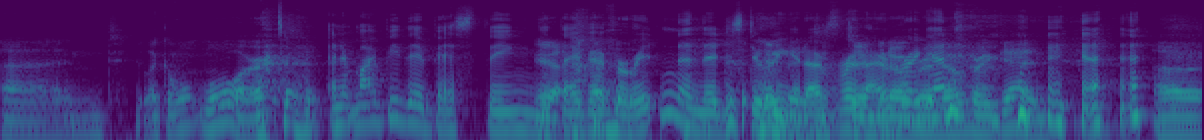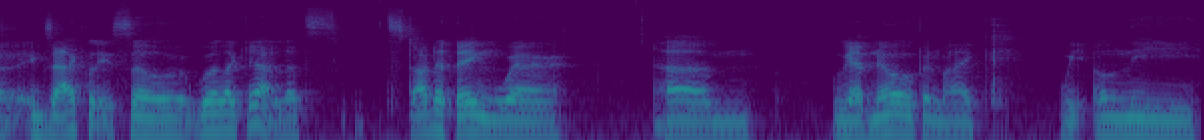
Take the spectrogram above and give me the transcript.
and you're like, I want more. and it might be their best thing that Yeah. they've ever written and they're just doing they're it over and doing it over over again. and over again. yeah. uh, exactly. So we're like, yeah, let's start a thing where um, we have no open mic. We only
